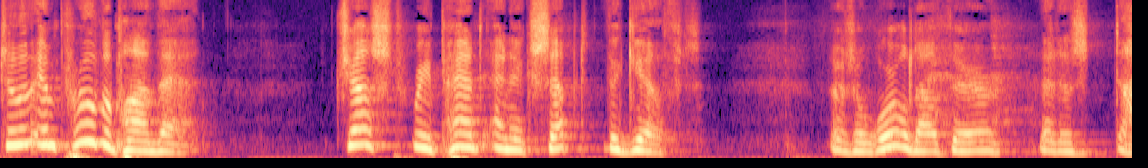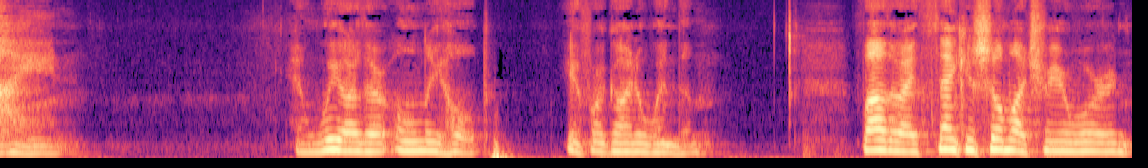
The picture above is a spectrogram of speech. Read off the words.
to improve upon that. Just repent and accept the gift. There's a world out there that is dying. And we are their only hope if we're going to win them. Father, I thank you so much for your word.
